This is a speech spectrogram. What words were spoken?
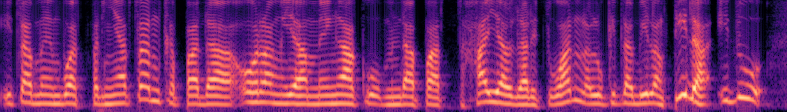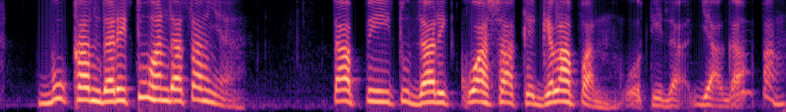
kita membuat pernyataan kepada orang yang mengaku mendapat hayal dari Tuhan. Lalu kita bilang, tidak itu bukan dari Tuhan datangnya tapi itu dari kuasa kegelapan. Oh tidak, ya gampang.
